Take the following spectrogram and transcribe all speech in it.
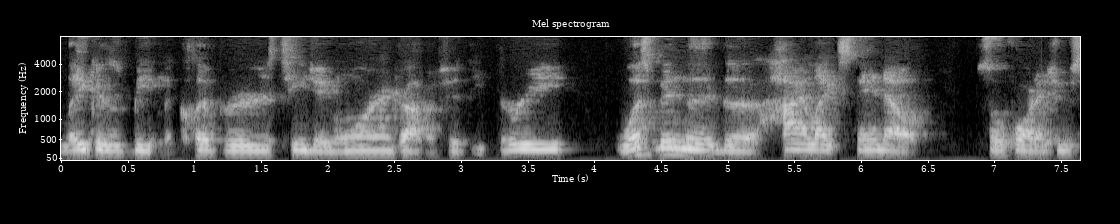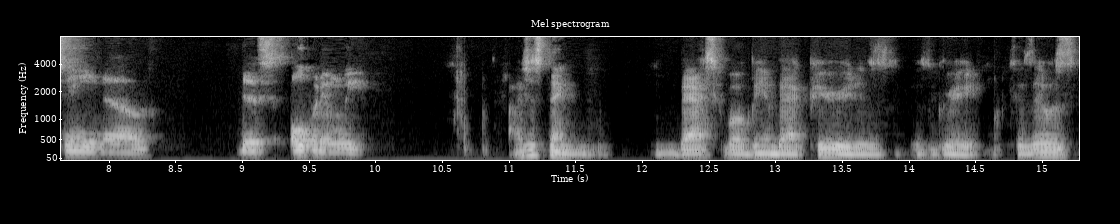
Lakers beating the Clippers. T.J. Warren dropping 53. What's been the the highlight standout so far that you've seen of this opening week? I just think basketball being back, period, is is great because it was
